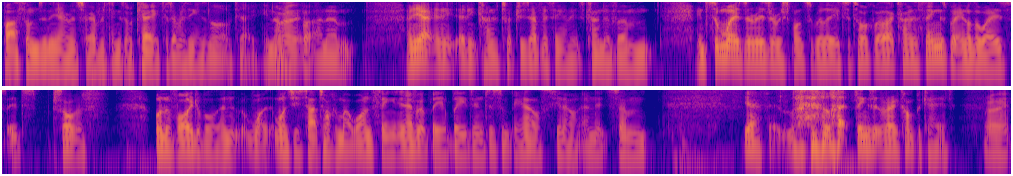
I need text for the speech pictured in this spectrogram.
put our thumbs in the air and say everything's okay because everything is not okay. You know, right. but and um, and yeah, and it, and it, kind of touches everything, and it's kind of um, in some ways there is a responsibility to talk about that kind of things, but in other ways it's sort of unavoidable. And w- once you start talking about one thing, inevitably it bleeds into something else. You know, and it's um, yeah, things are very complicated. Right.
